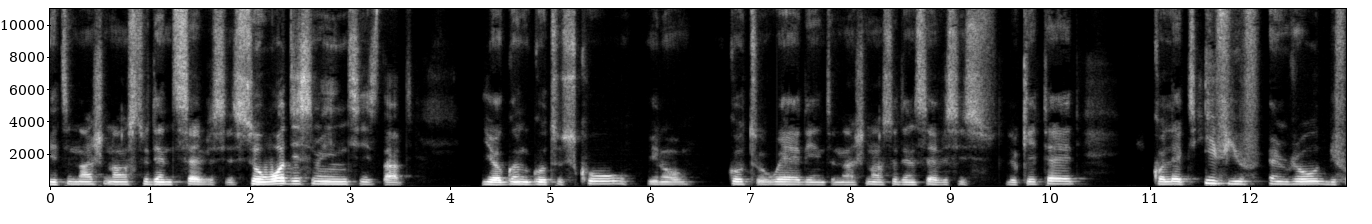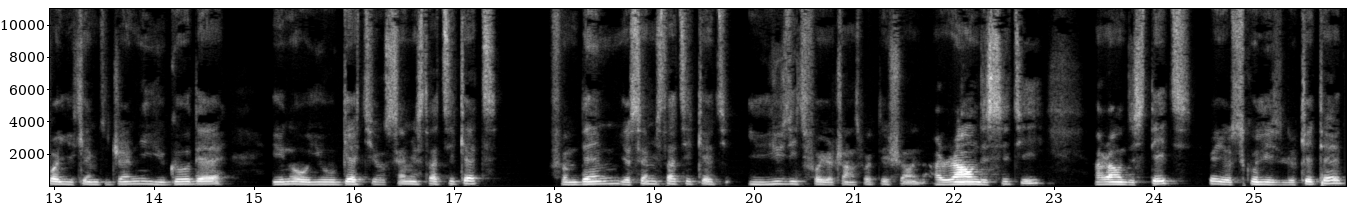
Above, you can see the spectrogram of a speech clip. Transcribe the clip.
international student services. So what this means is that you're going to go to school, you know, go to where the international student service is located. Collect if you've enrolled before you came to Germany. You go there, you know, you get your semester ticket from them. Your semester ticket, you use it for your transportation around the city, around the state where your school is located.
